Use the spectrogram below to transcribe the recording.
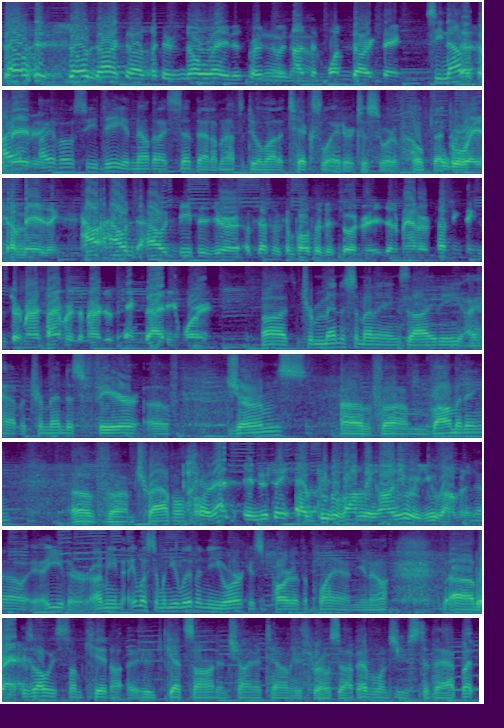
that was so dark. I was like, "There's no way this person No, has not no. said one dark thing." See, now That's that I. I have OCD, and now that I said that, I'm gonna have to do a lot of ticks later to sort of hope that. Great, amazing. How how how deep is your obsessive compulsive disorder? Is it a matter of touching things a certain amount of time, or is it a matter of just anxiety and worry? Uh, tremendous amount of anxiety. I have a tremendous fear of germs, of um, vomiting, of um, travel. Oh, that's interesting. Of people vomiting on you, or you vomiting? No, either. I mean, listen, when you live in New York, it's part of the plan, you know. Um, Right. There's always some kid uh, who gets on in Chinatown who throws up. Everyone's used to that. But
